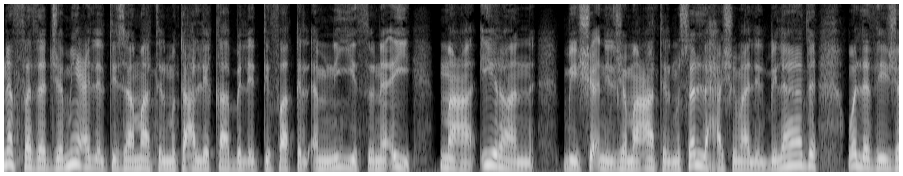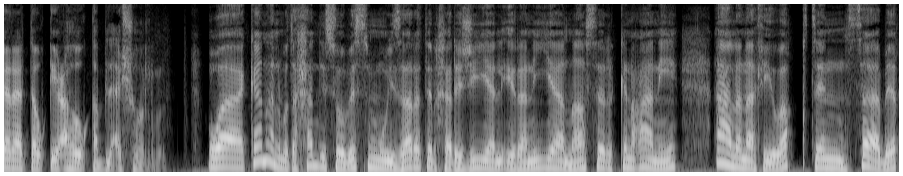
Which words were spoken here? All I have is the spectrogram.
نفذت جميع الالتزامات المتعلقة بالاتفاق الأمني الثنائي مع إيران بشأن الجماعات المسلحة شمال البلاد والذي جرى توقيعه قبل أشهر. وكان المتحدث باسم وزارة الخارجية الإيرانية ناصر كنعاني أعلن في وقت سابق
